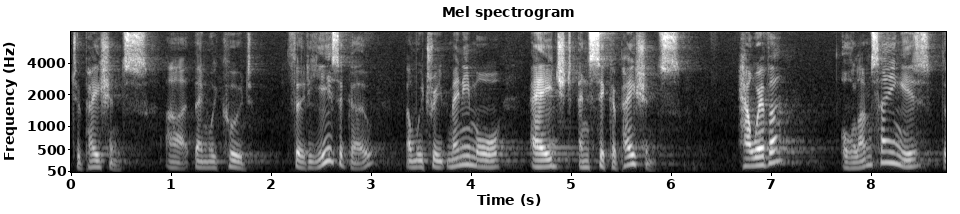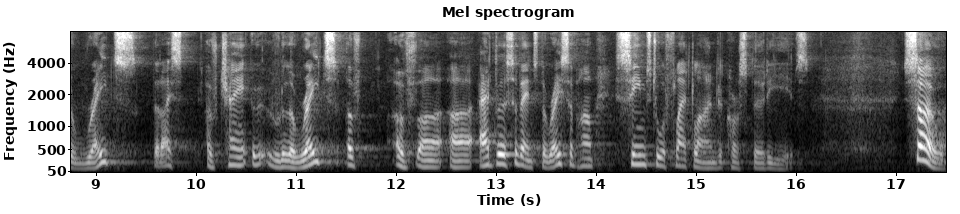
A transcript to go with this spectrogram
to patients uh, than we could 30 years ago, and we treat many more aged and sicker patients. However, all I'm saying is the rates that I, of change, the rates of, of uh, uh, adverse events, the rates of harm, seems to have flatlined across 30 years. So,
